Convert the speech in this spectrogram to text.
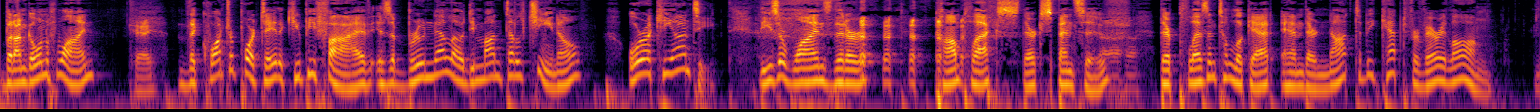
but I'm going with wine. Okay. The Quattroporte, the QP5, is a Brunello di Montalcino or a Chianti. These are wines that are complex, they're expensive, Uh-huh. they're pleasant to look at, and they're not to be kept for very long.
